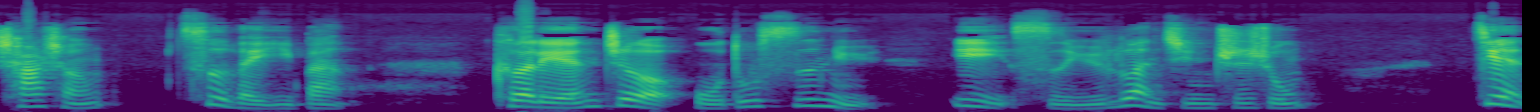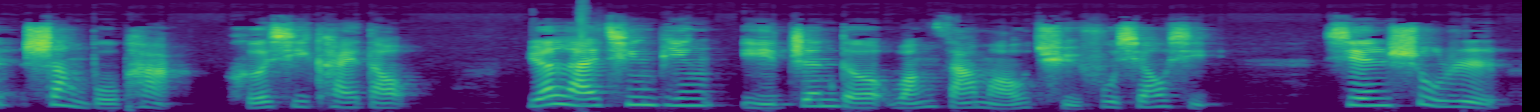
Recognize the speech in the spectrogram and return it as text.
插成刺猬一般。可怜这五都司女亦死于乱军之中，剑尚不怕，何惜开刀？原来清兵已征得王杂毛取复消息，先数日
